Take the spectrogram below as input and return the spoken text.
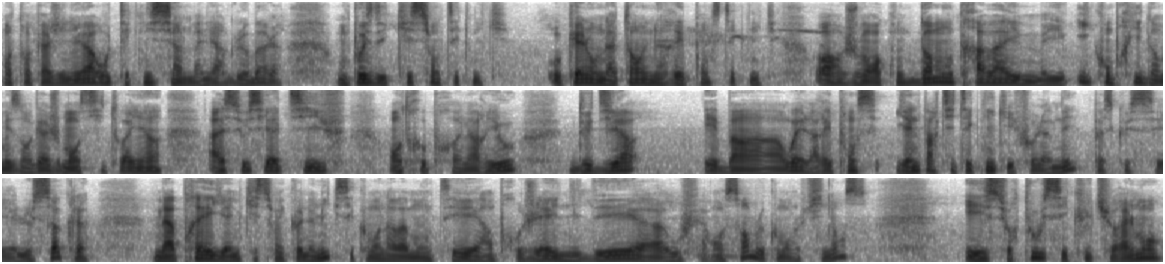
en tant qu'ingénieur ou technicien de manière globale, on me pose des questions techniques auxquelles on attend une réponse technique. Or, je me rends compte dans mon travail, mais y compris dans mes engagements citoyens, associatifs, entrepreneuriaux, de dire et eh ben ouais, la réponse, il y a une partie technique, il faut l'amener parce que c'est le socle. Mais après, il y a une question économique, c'est comment on va monter un projet, une idée, euh, ou faire ensemble, comment on le finance. Et surtout, c'est culturellement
